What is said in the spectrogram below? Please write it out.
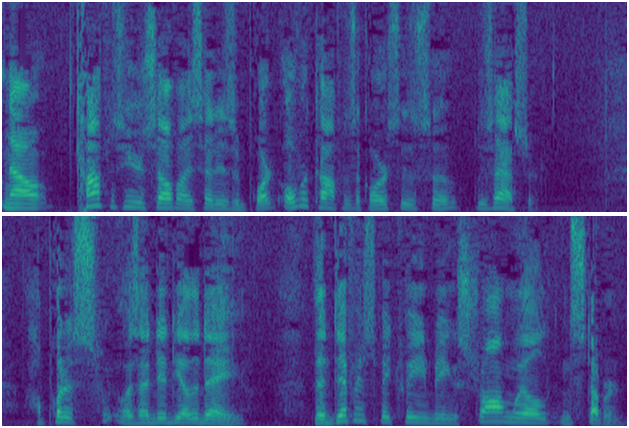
Now, confidence in yourself, I said, is important. Overconfidence, of course, is a disaster. I'll put it as I did the other day. The difference between being strong-willed and stubborn.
